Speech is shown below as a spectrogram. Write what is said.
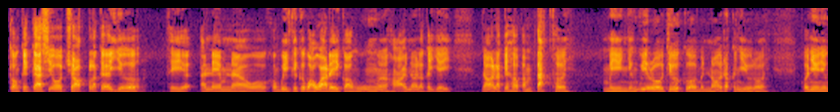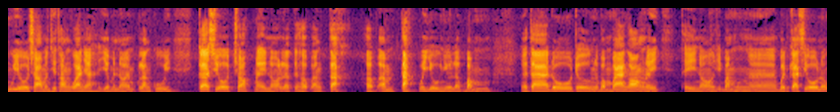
còn cái Casio Chalk là cái ở giữa. Thì anh em nào không biết thì cứ bỏ qua đi. Còn muốn hỏi nó là cái gì? Nó là cái hộp âm tắc thôi. Mình những video trước rồi, mình nói rất là nhiều rồi. Coi như những video sau mình sẽ thông qua nha. Giờ mình nói một lần cuối. Casio Chalk này nó là cái hộp âm tắc, hộp âm tắc, ví dụ như là bấm, người ta đô trưởng là bấm ba ngón đi, thì nó chỉ bấm ờ, bên Casio nó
